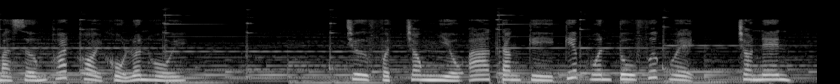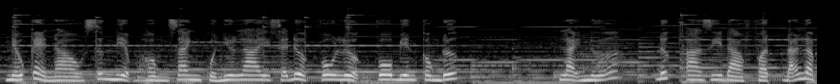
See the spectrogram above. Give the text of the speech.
mà sớm thoát khỏi khổ luân hồi. Chư Phật trong nhiều A tăng kỳ kiếp huân tu phước huệ, cho nên, nếu kẻ nào xưng niệm hồng danh của Như Lai sẽ được vô lượng vô biên công đức. Lại nữa, Đức A-di-đà Phật đã lập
